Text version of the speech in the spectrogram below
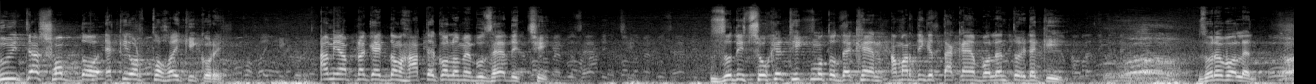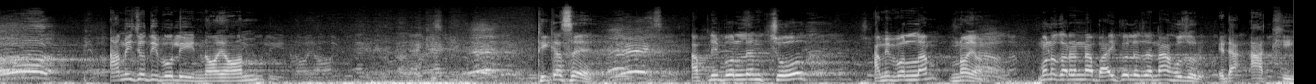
দুইটা শব্দ একই অর্থ হয় কি করে? আমি আপনাকে একদম হাতে কলমে বুঝাইয়া দিচ্ছি। যদি চোখে ঠিক মতো দেখেন, আমার দিকে তাকায় বলেন তো এটা কি? জোরে বলেন। আমি যদি বলি নয়ন, ঠিক আছে? আপনি বললেন চোখ, আমি বললাম নয়ন। মনে করেন না বাইক হইল যে না, হুজুর, এটা আখি।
